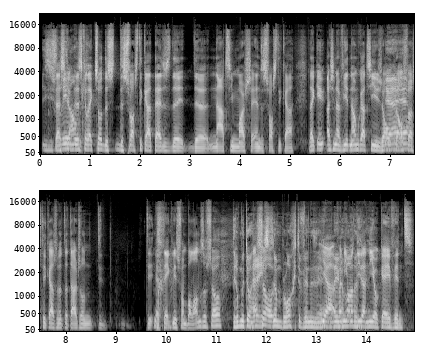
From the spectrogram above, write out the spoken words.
Is Dat is, dat gelijk zo de, de swastika tijdens de, de nazi-marsen en de swastika. Like, in- als je naar Vietnam gaat, zie je zo Ja, overal ja. swastika's, omdat dat daar zo'n t- t- een teken is van balans of zo. Er moet toch ergens zo- een blog te vinden zijn. Ja, van iemand die dat niet oké vindt.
